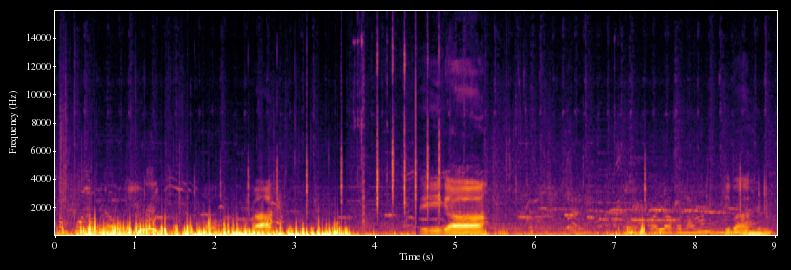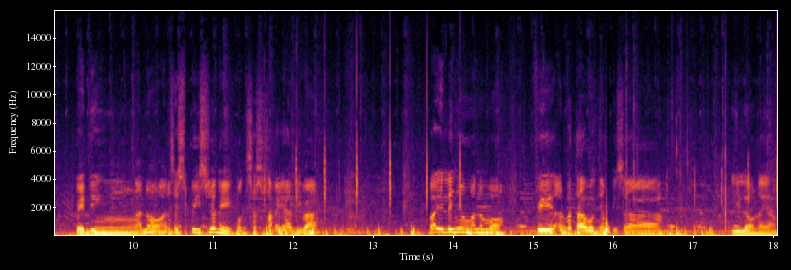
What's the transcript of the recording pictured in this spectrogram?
Sampu lang daw. Yun. Oh, di ba? Tiga. Wala ko naman. Di ba? Pwedeng ano, ano sa space yan eh, pag sa sasakyan, di ba? Ba, ilan yung ano mo? Fa- ano ba tawag niyan sa ilaw na yan?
